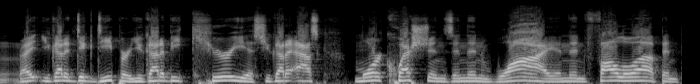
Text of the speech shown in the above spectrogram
Mm-mm. right? You got to dig deeper. You got to be curious. You got to ask more questions and then why and then follow up and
